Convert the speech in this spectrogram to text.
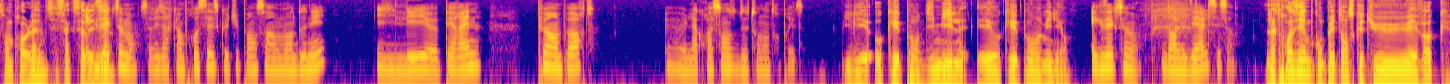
sans problème, c'est ça que ça veut dire? Exactement, ça veut dire qu'un process que tu penses à un moment donné, il est euh, pérenne, peu importe euh, la croissance de ton entreprise. Il est OK pour 10 000 et OK pour 1 million. Exactement, dans l'idéal, c'est ça. La troisième compétence que tu évoques,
